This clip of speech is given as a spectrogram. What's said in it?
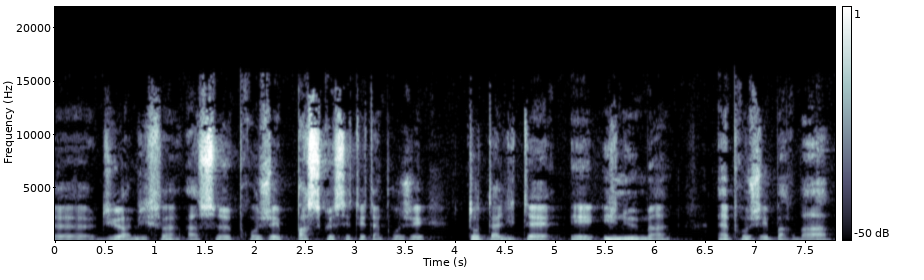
euh, Dieu a mis fin à ce projet parce que c'était un projet totalitaire et inhumain, un projet barbare.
